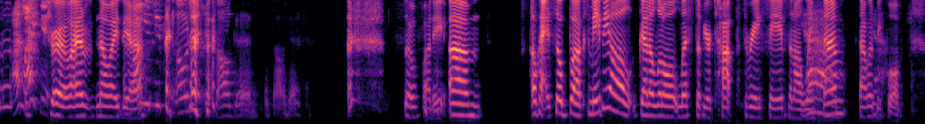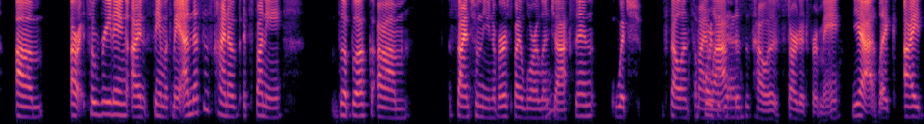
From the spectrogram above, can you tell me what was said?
I like it's it. True. I have no idea. As long as you can own it, it's all good. It's all good. so funny. Um okay, so books. Maybe I'll get a little list of your top three faves and I'll yeah. link them. That would yeah. be cool. Um all right, so reading, I same with me. And this is kind of it's funny. The book um Signs from the Universe by Laura Lynne Jackson, which fell into my lap. This is how it started for me. Yeah, like I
